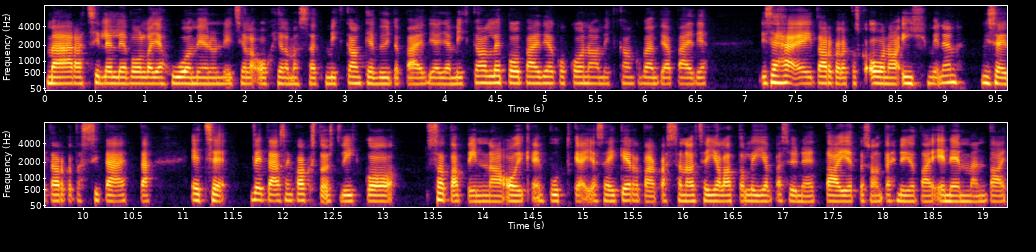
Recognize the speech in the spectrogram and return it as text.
määrät sille levolla ja huomioinut niitä siellä ohjelmassa, että mitkä on kevyitä päiviä ja mitkä on lepopäiviä kokonaan, mitkä on kovempia päiviä niin sehän ei tarkoita, koska Oona on ihminen, niin se ei tarkoita sitä, että, että se vetää sen 12 viikkoa sata pinnaa oikein putkeen ja se ei kertaakaan sano, että sen jalat on liian väsyneet tai että se on tehnyt jotain enemmän tai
